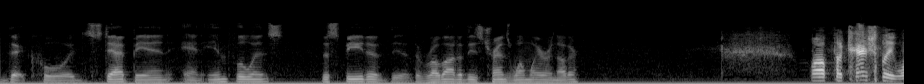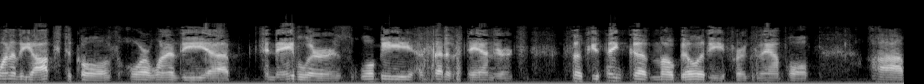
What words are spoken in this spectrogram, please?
that could step in and influence the speed of the, the rollout of these trends one way or another? Well, potentially one of the obstacles or one of the uh, enablers will be a set of standards. So if you think of mobility, for example, uh,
